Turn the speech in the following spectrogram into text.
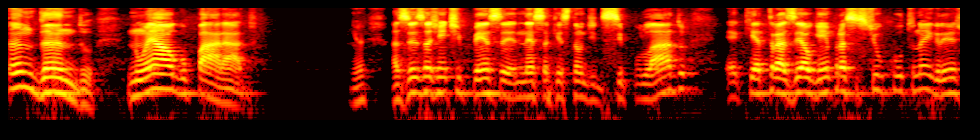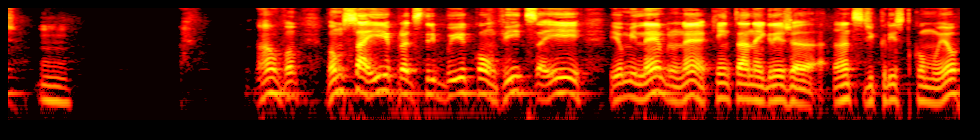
andando, não é algo parado. Né? Às vezes a gente pensa nessa questão de discipulado, é, que é trazer alguém para assistir o culto na igreja. Uhum. Não, vamos, vamos sair para distribuir convites aí. Eu me lembro, né? Quem está na igreja antes de Cristo como eu,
